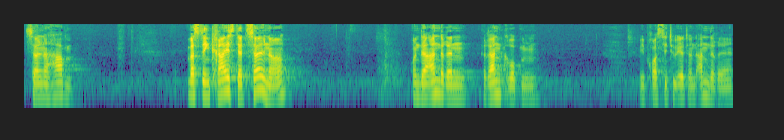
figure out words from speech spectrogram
Zöllner haben. Was den Kreis der Zöllner und der anderen Randgruppen wie Prostituierte und andere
